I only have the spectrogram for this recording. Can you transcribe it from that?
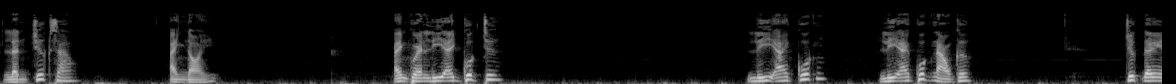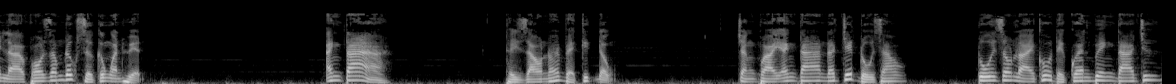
Lần trước sao? Anh nói. Anh quen Lý Ái Quốc chứ? Lý Ái Quốc? Lý Ái Quốc nào cơ? Trước đây là phó giám đốc sở công an huyện. Anh ta à? Thầy giáo nói vẻ kích động. Chẳng phải anh ta đã chết rồi sao? Tôi sao lại có thể quen với anh ta chứ?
